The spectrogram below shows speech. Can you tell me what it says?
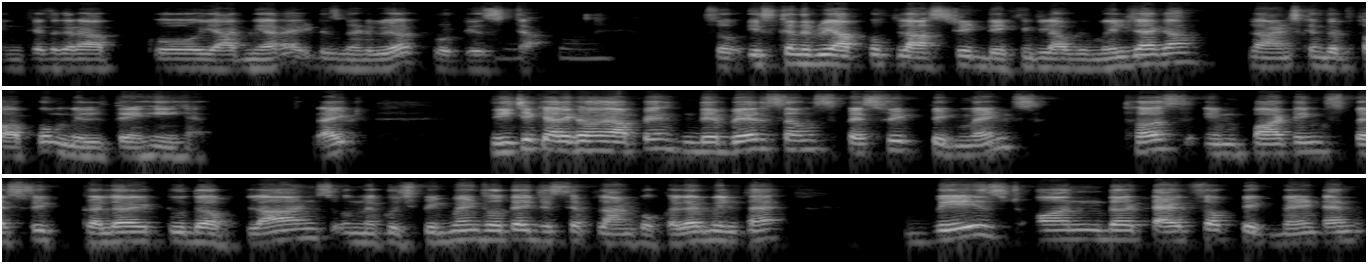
इनके अगर आपको याद नहीं आ रहा it is going to be your protista so इसके अंदर भी आपको प्लास्टिक देखने के लिए आपको मिल जाएगा. प्लांट्स के अंदर तो आपको मिलते ही हैं राइट नीचे क्या लिखा हुआ यहाँ पे? They bear some specific pigments thus imparting specific colour to the plants उनमें कुछ पिगमेंट होते हैं जिससे प्लांट को कलर मिलता है। Based on the types of pigment and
